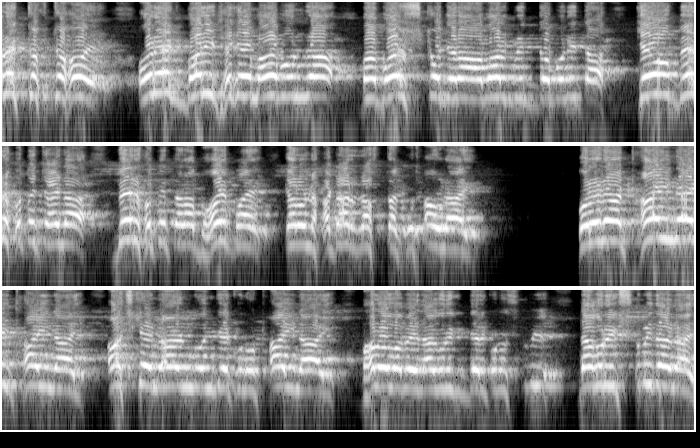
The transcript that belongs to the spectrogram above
অনেক কষ্ট হয়। অনেক বাড়ি থেকে মা বোনরা বা বয়স্ক যারা আমার বৃদ্ধ বনিতা, কেউ বের হতে চায় না। বের হতে তারা ভয় পায়, কারণ হাঁটার রাস্তা কোথাও নাই। বলে না, ঠাই নাই ঠাই নাই। আজকে নারায়ণগঞ্জে কোনো ঠাই নাই। ভালোভাবে নাগরিকদের কোনো নাগরিক সুবিধা নাই।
